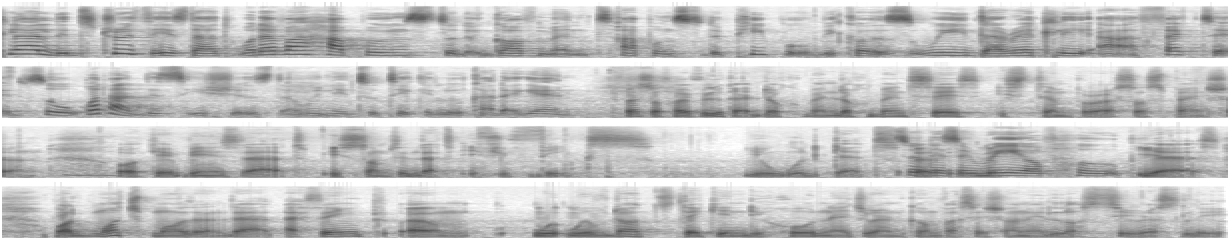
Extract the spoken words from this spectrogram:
clearly the truth is that whatever happens to the government happens to the people because we directly are affected. So what are these issues that we need to take a look at again? First of all, if you look at document, document says it's temporary suspension. Mm. Okay, means that it's something that if you fix, you would get. So there's a ray of hope. Yes, but much more than that. I think um, we, have not taken the whole Nigerian conversation a lot seriously,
